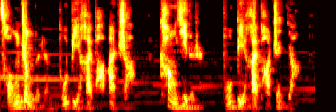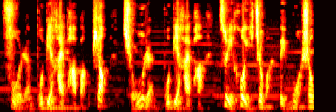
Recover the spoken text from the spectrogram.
从政的人不必害怕暗杀，抗议的人不必害怕镇压，富人不必害怕绑票，穷人不必害怕最后一只碗被没收，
